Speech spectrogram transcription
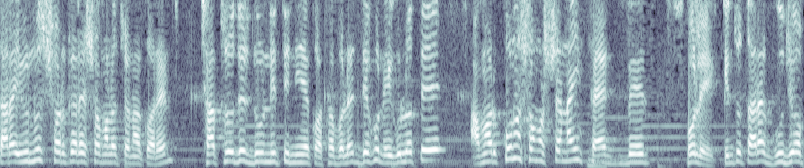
তারা ইউনুস সরকারের সমালোচনা করেন ছাত্রদের দুর্নীতি নিয়ে কথা বলেন। দেখুন এগুলোতে আমার কোনো সমস্যা নাই ফ্যাক্ট বেস হলে কিন্তু তারা গুজব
